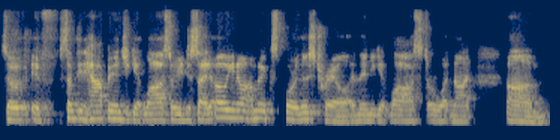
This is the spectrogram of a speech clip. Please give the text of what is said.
So if something happens, you get lost, or you decide, oh, you know, I'm going to explore this trail, and then you get lost or whatnot. Um,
